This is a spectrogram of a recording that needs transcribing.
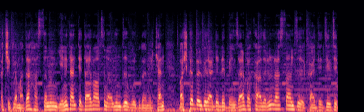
Açıklamada hastanın yeniden tedavi altına alındığı vurgulanırken başka bölgelerde de benzer vakaların rastlandığı kaydedildi.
